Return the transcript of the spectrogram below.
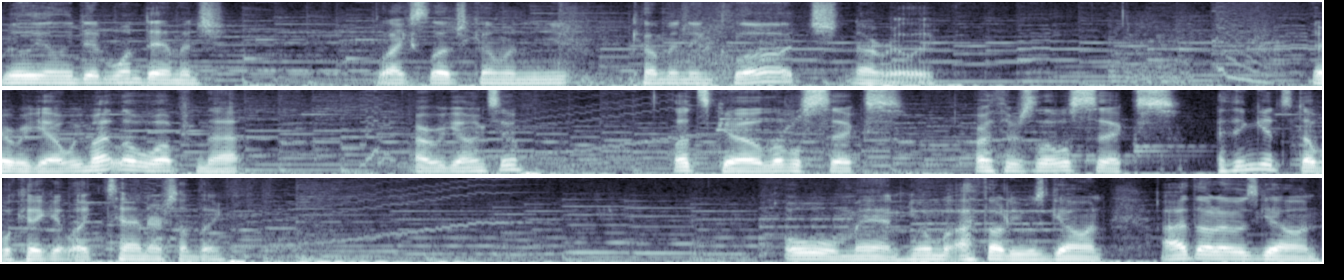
really only did one damage. Black Sludge coming in, coming in clutch. Not really. There we go. We might level up from that. Are we going to? Let's go. Level 6. Arthur's level 6. I think it's double kick at like 10 or something. Oh man, he almost, I thought he was going. I thought I was going.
